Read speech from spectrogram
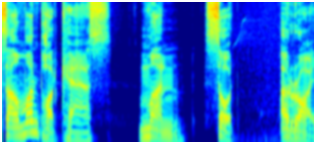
Salmon Podcast มัน สด อร่อย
